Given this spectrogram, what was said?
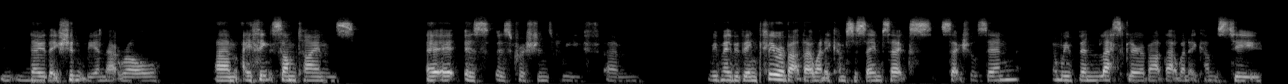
no, they shouldn't be in that role. Um, I think sometimes, uh, as as Christians, we've um, we've maybe been clear about that when it comes to same-sex sexual sin and we've been less clear about that when it comes to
